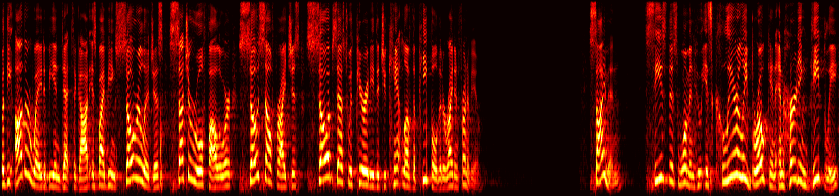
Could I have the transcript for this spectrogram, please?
But the other way to be in debt to God is by being so religious, such a rule follower, so self righteous, so obsessed with purity that you can't love the people that are right in front of you. Simon sees this woman who is clearly broken and hurting deeply.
